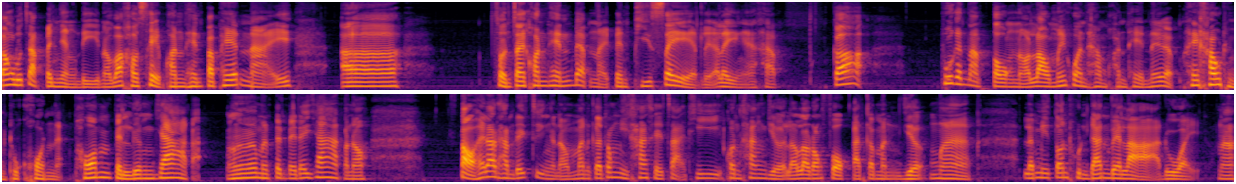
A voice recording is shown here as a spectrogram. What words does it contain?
ต้องรู้จักเป็นอย่างดีนะว่าเขาเสพคอนเทนต์ประเภทไหนเอ่อสนใจคอนเทนต์แบบไหนเป็นพิเศษหรืออะไรอย่างเงี้ยครับ ก็พูดกันตามตรงเนาะเราไม่ควรทำคอนเทนต์ให้แบบให้เข้าถึงทุกคนเน่ะเพราะว่ามันเป็นเรื่องยากอะ่ะเออ มันเป็นไปได้ยากอะเนาะต่อให้เราทำได้จริงอะเนาะมันก็ต้องมีค่าใช้จ่ายที่ค่อนข้างเยอะ แล้วเราต้องโฟกัสกับมันเยอะมาก และมีต้นทุนด้านเวลาด้วยนะ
